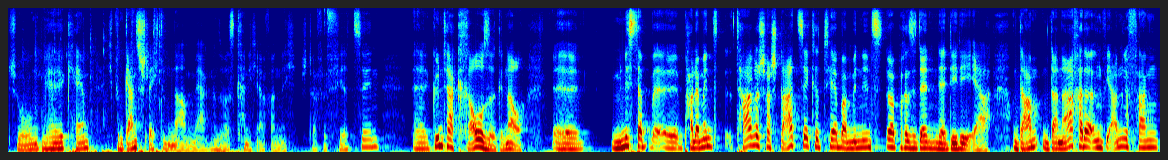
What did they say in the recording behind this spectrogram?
Dschungelcamp. Ich bin ganz schlecht im Namen merken, sowas kann ich einfach nicht. Staffel 14. Äh, Günther Krause, genau. Äh, Minister, äh, parlamentarischer Staatssekretär beim Ministerpräsidenten der DDR. Und da, danach hat er irgendwie angefangen,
